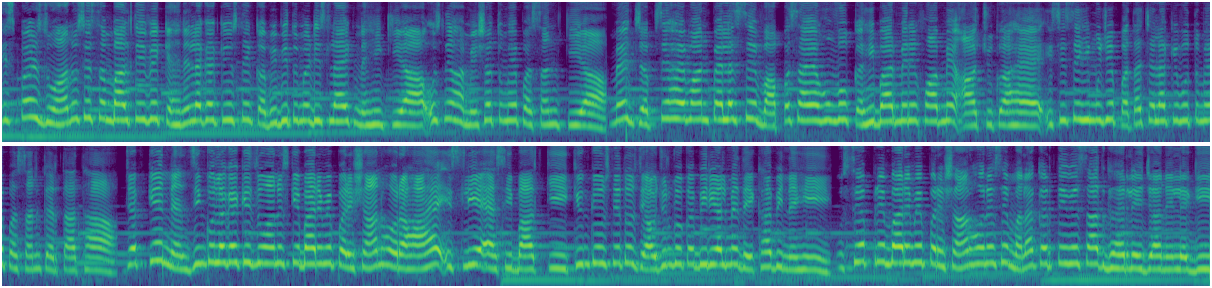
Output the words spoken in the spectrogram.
इस पर जुआन उसे संभालते हुए कहने लगा कि उसने कभी भी तुम्हें डिसलाइक नहीं किया। उसने हमेशा तुम्हें पसंद किया। मैं जब से हैवान पैलेस से वापस आया हूँ, वो कई बार मेरे ख्वाब में आ चुका है। इसी से ही मुझे पता चला की वो तुम्हें पसंद करता था। जबकि नैन्जिंग को लगा की जुआन उसके बारे में परेशान हो रहा है, इसलिए ऐसी बात की, क्यूँकी उसने तो जियाजुन को कभी रियल में देखा भी नहीं। उसे अपने बारे में परेशान होने से मना करते हुए साथ घर ले जाने लगी।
